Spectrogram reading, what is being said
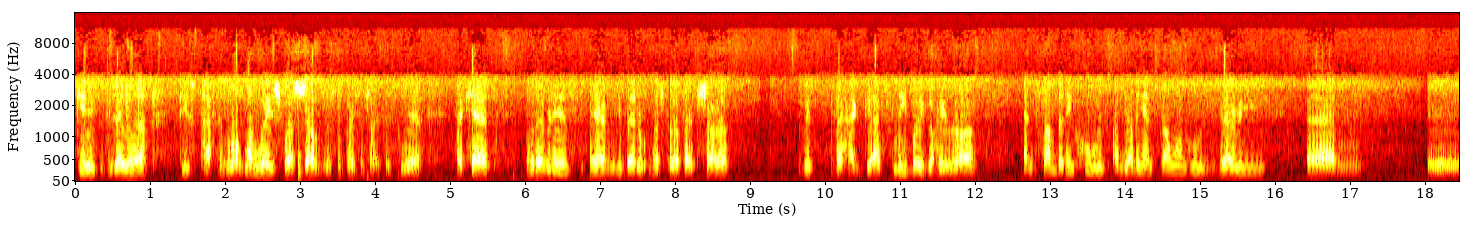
Gzela, if you pass wrong one way, is Shav, if the person tries to swear Haket, whatever it is, um, you're better, much better by Pshara. The Hagas Liboy V'Hayra, and somebody who's, on the other hand, someone who's very um, uh,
